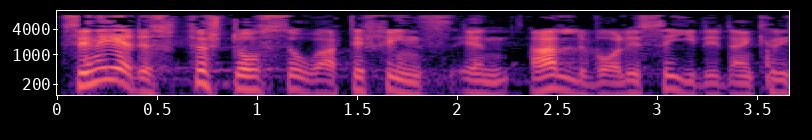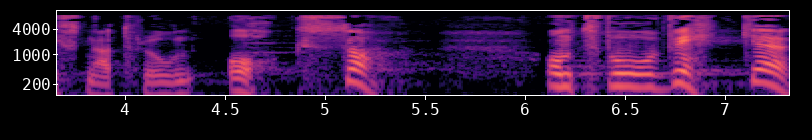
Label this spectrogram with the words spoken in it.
Sen är det förstås så att det finns en allvarlig sida i den kristna tron också. Om två veckor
